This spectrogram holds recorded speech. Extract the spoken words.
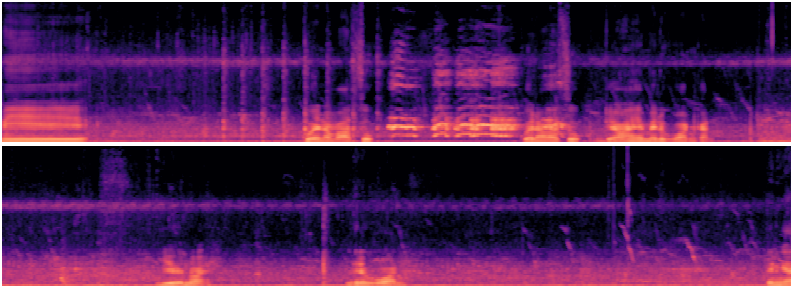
มีกล้วยน้ำว้าสุกกล้วยน้ำว้าสุกเดี๋ยวให้แม่ลูกอ่อนกัน เยอะหน่อยแม่ลูกอ่อน เป็นไง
